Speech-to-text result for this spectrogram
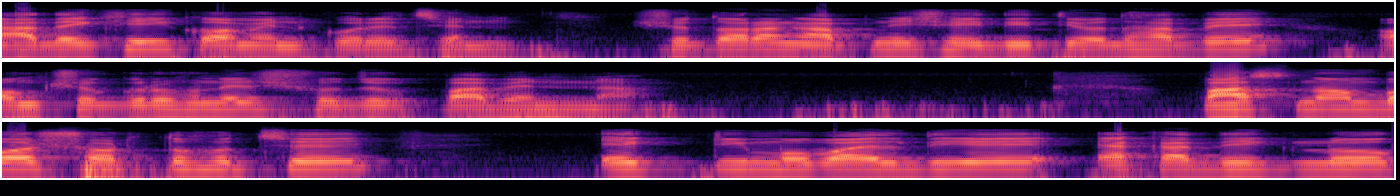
না দেখেই কমেন্ট করেছেন। সুতরাং আপনি সেই দ্বিতীয় ধাপে অংশগ্রহণের সুযোগ পাবেন না। পাঁচ নম্বর শর্ত হচ্ছে একটি মোবাইল দিয়ে একাধিক লোক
